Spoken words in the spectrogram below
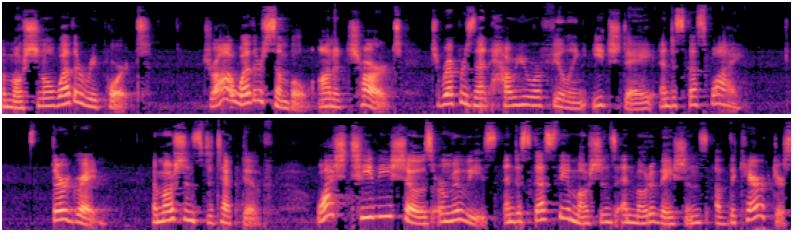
Emotional weather report. Draw a weather symbol on a chart to represent how you are feeling each day and discuss why. Third grade, emotions detective. Watch TV shows or movies and discuss the emotions and motivations of the characters.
